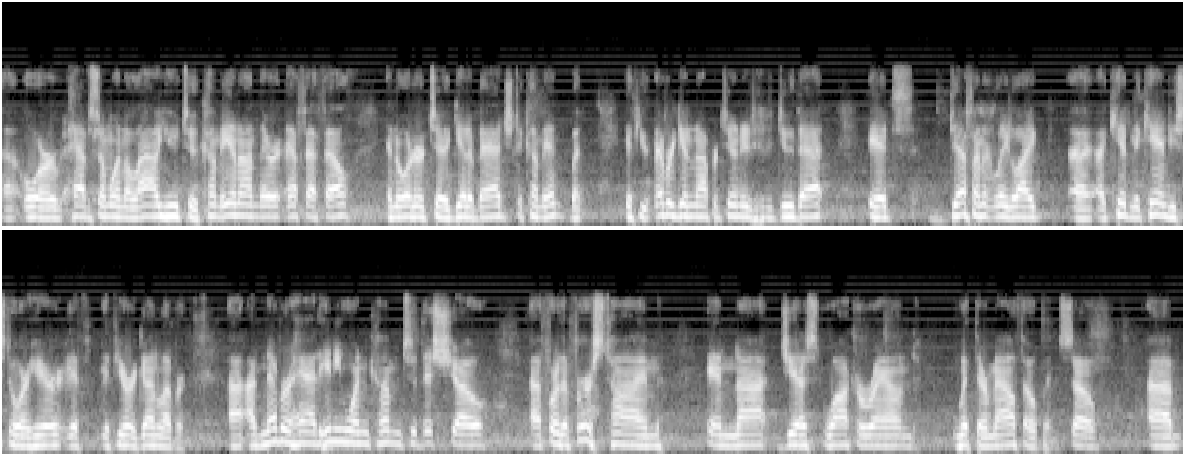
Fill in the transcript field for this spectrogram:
uh, or have someone allow you to come in on their FFL in order to get a badge to come in. But if you ever get an opportunity to do that, it's definitely like a, a kid in a candy store here if, if you're a gun lover. Uh, I've never had anyone come to this show uh, for the first time and not just walk around with their mouth open. So, um,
